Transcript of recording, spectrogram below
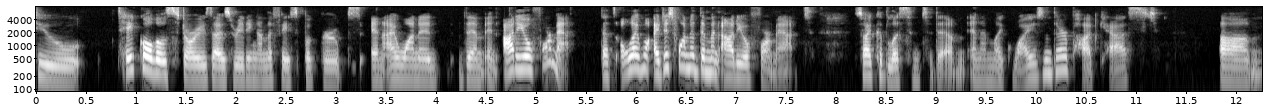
to take all those stories I was reading on the Facebook groups and I wanted them in audio format. That's all I want. I just wanted them in audio format so I could listen to them. And I'm like, why isn't there a podcast? Um,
